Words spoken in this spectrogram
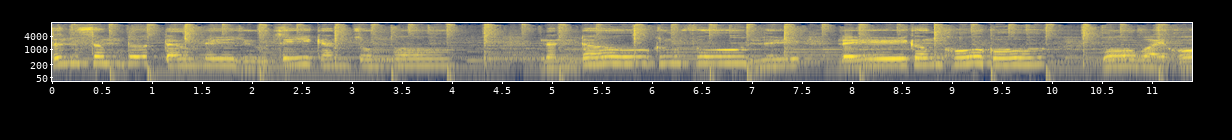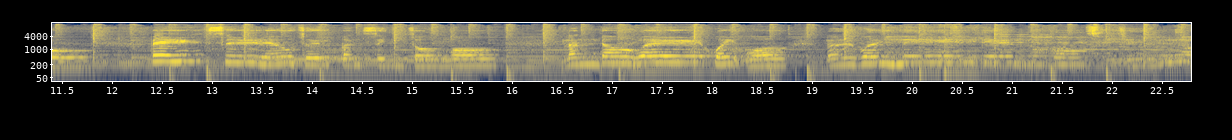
真心不到你要只跟做我，难道辜负你你更好过？我为何被输了最本性做我，难道会会我来为你颠我。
